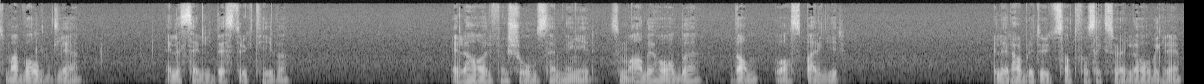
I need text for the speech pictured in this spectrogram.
som er voldelige eller selvdestruktive, eller har funksjonshemninger som ADHD, DAMP og Asperger, eller har blitt utsatt for seksuelle overgrep,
